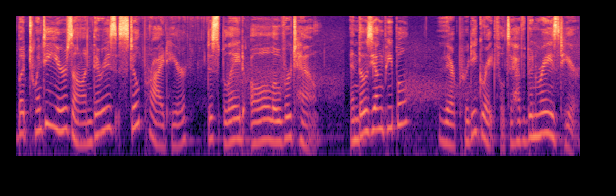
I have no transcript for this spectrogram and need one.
but 20 years on, there is still pride here, displayed all over town. And those young people, they're pretty grateful to have been raised here,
